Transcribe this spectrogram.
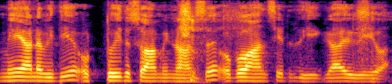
මේ යන විදිය ඔට්ටුයිද ස්වාමීන් වහන්සේ ඔබ වහන්සේට දීර්ඝායු වේවා.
